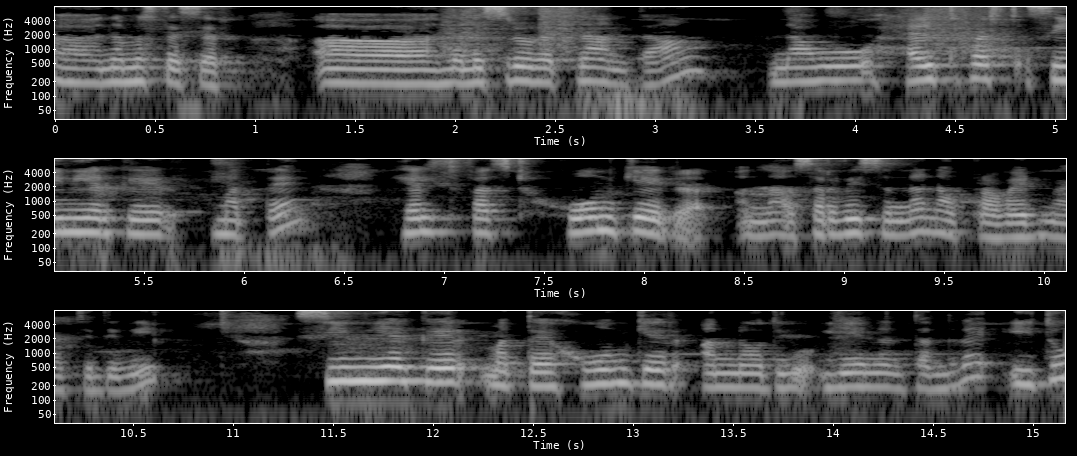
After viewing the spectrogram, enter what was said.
ನಮಸ್ತೆ ಸರ್. ನನ್ನ ಹೆಸರು ರತ್ನ ಅಂತ. ನಾವು ಹೆಲ್ತ್ ಫಸ್ಟ್ ಸೀನಿಯರ್ ಕೇರ್ ಮತ್ತು ಹೆಲ್ತ್ ಫಸ್ಟ್ ಹೋಮ್ ಕೇರ್ ಅನ್ನೋ ಸರ್ವಿಸನ್ನು ನಾವು ಪ್ರೊವೈಡ್ ಮಾಡ್ತಿದ್ದೀವಿ. ಸೀನಿಯರ್ ಕೇರ್ ಮತ್ತು ಹೋಮ್ ಕೇರ್ ಅನ್ನೋದು ಏನಂತಂದರೆ ಇದು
